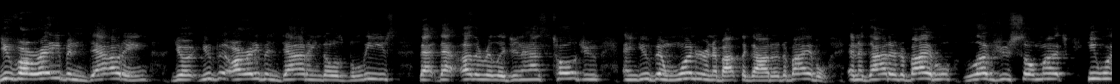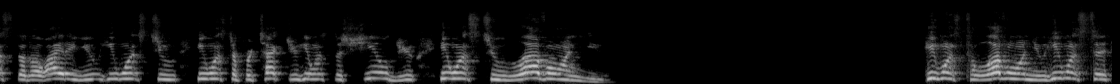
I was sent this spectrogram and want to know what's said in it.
You've already been doubting your you've been already been doubting those beliefs that that other religion has told you and you've been wondering about the God of the Bible. And the God of the Bible loves you so much. He wants to delight in you. He wants to he wants to protect you. He wants to shield you. He wants to love on you. He wants to love on you. He wants to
